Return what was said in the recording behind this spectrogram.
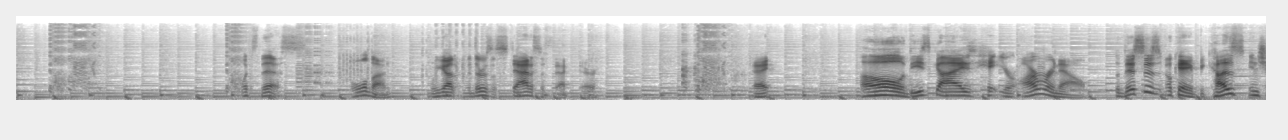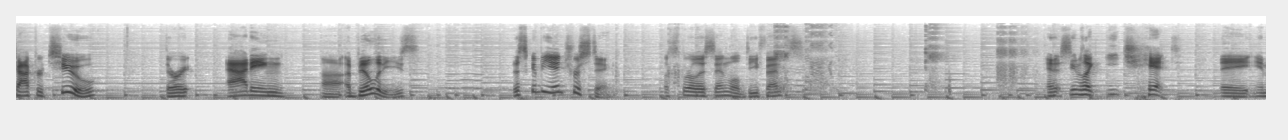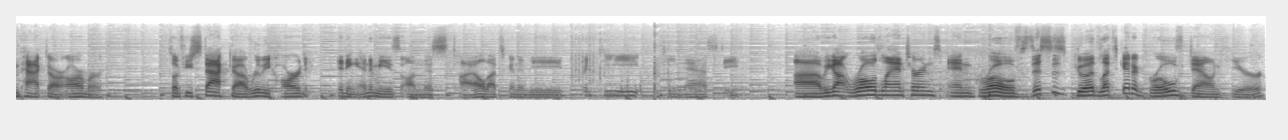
What's this? Hold on. We got, there's a status effect there. Okay. Oh, these guys hit your armor now. So this is, okay, because in chapter two, they're adding uh, abilities this could be interesting. Let's throw this in, a little defense. And it seems like each hit, they impact our armor. So if you stack uh, really hard hitting enemies on this tile, that's going to be pretty, pretty nasty. Uh, we got road lanterns and groves. This is good. Let's get a grove down here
